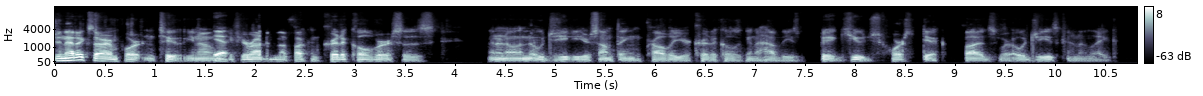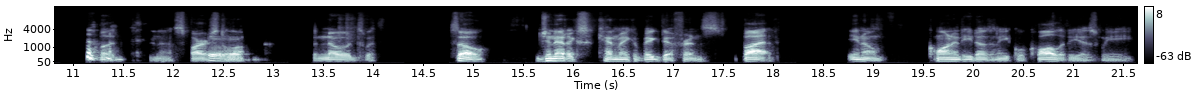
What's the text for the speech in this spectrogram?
Genetics are important too, you know, Yeah. if you're running a fucking critical versus, I don't know, an OG or something, probably your critical is gonna have these big, huge horse dick buds where OG is kind of like bud, you know, sparse Mhm. along the nodes with. So genetics can make a big difference, but you know, quantity doesn't equal quality, as we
